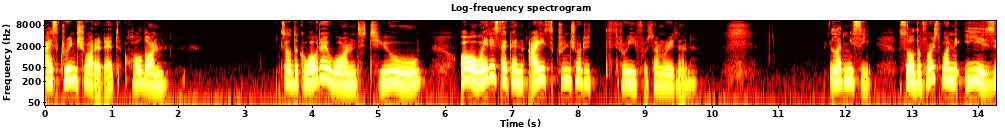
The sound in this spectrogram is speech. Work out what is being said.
I screenshotted it. Hold on. So the quote I want to. Oh, wait a second. I screenshotted three for some reason let me see. So the first one is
